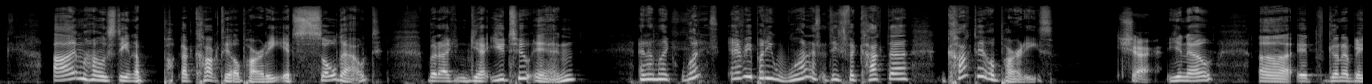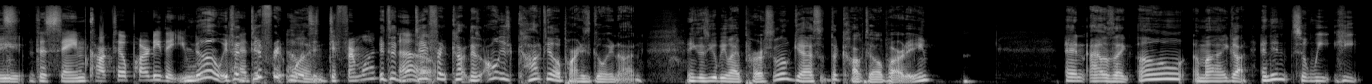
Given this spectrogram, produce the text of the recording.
I'm hosting a cocktail party. It's sold out, but I can get you two in. And I'm like, what does everybody want us at these Fakakta cocktail parties? Sure. You know, uh, it's going to be. It's the same cocktail party that you. No, it's a different oh, It's a one. different one. It's a Oh. different cocktail. There's all these cocktail parties going on. And he goes, You'll be my personal guest at the cocktail party. And I was like, Oh my God. And then so we he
